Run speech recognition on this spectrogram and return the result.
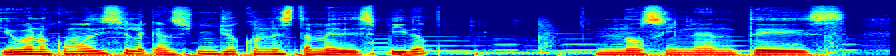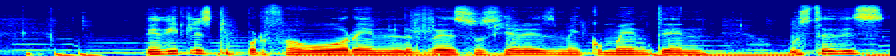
Y bueno, como dice la canción, yo con esta me despido, no sin antes pedirles que por favor en las redes sociales me comenten ustedes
